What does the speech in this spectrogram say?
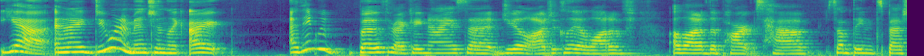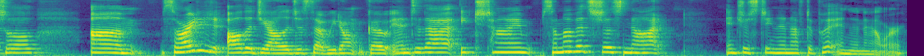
Yeah, and I do want to mention like I I think we both recognize that geologically a lot of a lot of the parks have something special. Um sorry to all the geologists that we don't go into that each time. Some of it's just not interesting enough to put in an hour.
